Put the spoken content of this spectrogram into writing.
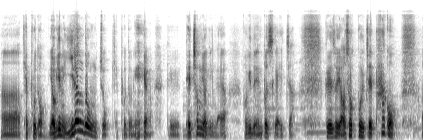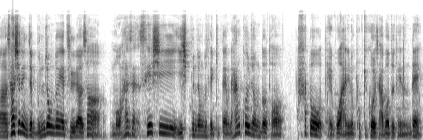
어, 개포동. 여기는 일원동 쪽 개포동이에요. 그, 대청역인가요? 거기도 엠버스가 있죠. 그래서 여섯 콜째 타고, 어, 사실은 이제 문정동에 들려서 뭐 한 3시 20분 정도 됐기 때문에 한 콜 정도 더 타도 되고 아니면 복귀콜 잡아도 되는데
